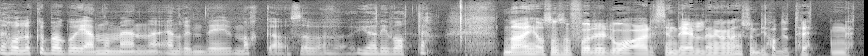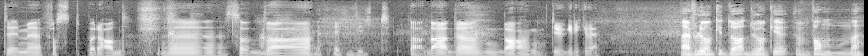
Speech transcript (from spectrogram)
det holder ikke bare å gå gjennom en, en runde i marka, og så gjør de våte. Nei, og sånn som for Loire sin del denne gangen, her, så de hadde jo 13 netter med frost på rad. Uh, så da, da, da, da, da duger ikke det. Nei, for du kan ikke, du, du kan ikke vanne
